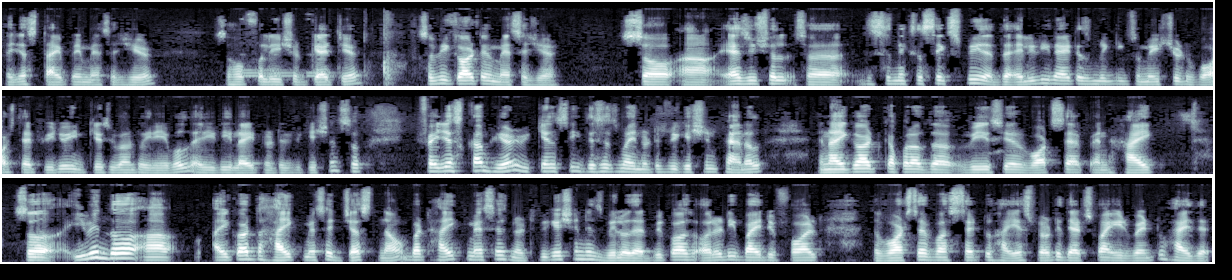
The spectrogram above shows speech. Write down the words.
So I just type a message here. So hopefully you should get here. So we got a message here. So uh, as usual, so this is Nexus 6P. The LED light is blinking, so make sure to watch that video in case you want to enable LED light notification. So if I just come here, you can see this is my notification panel, and I got a couple of the ways here: WhatsApp and Hike. So even though uh, I got the hike message just now, but hike message notification is below that because already by default the WhatsApp was set to highest priority. That's why it went to high there.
